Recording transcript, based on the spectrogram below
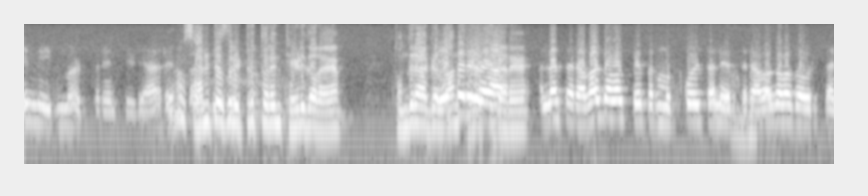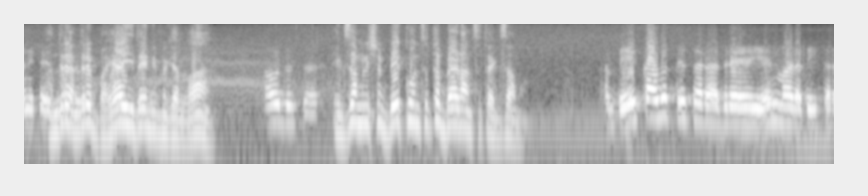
ಏನ್ ಇದ್ ಮಾಡ್ತಾರೆ ಅಂತ ಹೇಳಿ. ಸ್ಯಾನಿಟೈಸರ್ ಇಟ್ಟಿರ್ತಾರೆ ಅಂತ ಹೇಳಿದ್ದಾರೆ. ತೊಂದರೆ ಆಗಲ್ಲ ಅಂತ ಹೇಳ್ತಿದ್ದಾರೆ. ಅಲ್ಲ ಸರ್ ಅವಾಗ ಅವಾಗ ಪೇಪರ್ ಮುಟ್ಕೊಳ್ತಾನೆ ಇರ್ತಾರೆ. ಅವಾಗ ಅವಾಗ ಅವ್ರು ಸ್ಯಾನಿಟೈಸ್ ಅಂದ್ರೆ ಅಂದ್ರೆ ಭಯ ಇದೆ ನಿಮಗೆ ಅಲ್ವಾ? ಹೌದು ಸರ್ ಎಕ್ಸಾಮಿನೇಷನ್ ಬೇಕು ಅನ್ಸುತ್ತೆ ಬೇಡ ಅನ್ಸುತ್ತೆ ಎಕ್ಸಾಮ್ ಬೇಕಾಗುತ್ತೆ ಸರ್ ಆದ್ರೆ ಏನ್ ಮಾಡೋದು ಈ ತರ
